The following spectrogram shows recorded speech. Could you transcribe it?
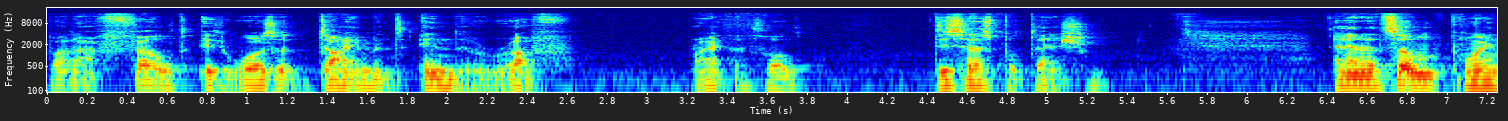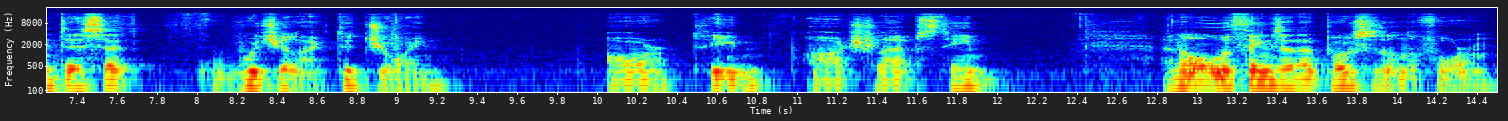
But I felt it was a diamond in the rough, right? I thought this has potential. And at some point they said, would you like to join our team, Arch Labs team? And all the things that I posted on the forum,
